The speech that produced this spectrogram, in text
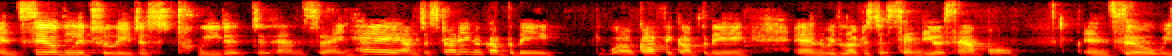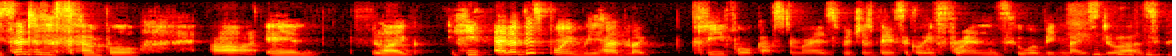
and Suyog literally just tweeted to him saying, "Hey, I'm just starting a company, a coffee company, and we'd love to just send you a sample." And so we sent him a sample, uh, and like he and at this point we had like three four customers which is basically friends who were being nice to us.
